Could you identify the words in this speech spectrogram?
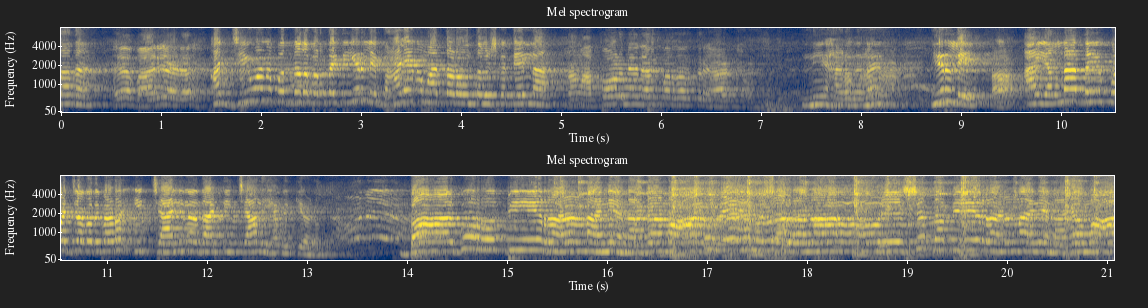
ಬರ್ತದ ಏ ಆ ಜೀವನ ಬದಲ ಬರ್ತೈತಿ ಇರ್ಲಿ ಬಾಳೆನೂ ಮಾತಾಡುವಂತ ಅವಶ್ಯಕತೆ ಇಲ್ಲ. ನಮ್ಮ ಅಪ್ಪ ಅವ್ರ ಮೇಲೆ ಯಾಕೆ ನೀ ಹಾಡೋದನ? ಇರ್ಲಿ ಆ ಎಲ್ಲಾ ದೈವಕ್ಕೆ ವಜ್ಜಾಗೋದು ಬೇಡ ಈ ಚಾಲಿನ ದಾಟಿ ಚಾಲ ಹೆಂಗ ಕೇಳು. ಬಾಗುರು ಬೀರಣ್ಣ ನಗ ಮಾಡುವೆ ಶರಣ ಶ್ರೇಷ್ಠ ಬೀರಣ್ಣ ನಗ ಮಾಡು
